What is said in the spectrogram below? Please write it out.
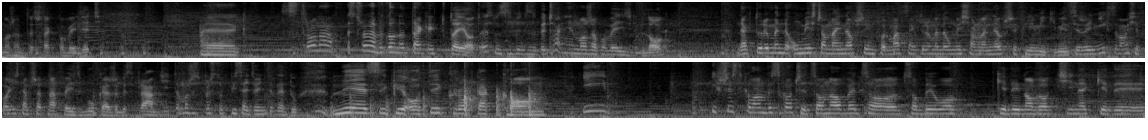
można też tak powiedzieć. E, Strona, strona wygląda tak jak tutaj, o, to jest zwy, zwyczajnie można powiedzieć blog, na którym będę umieszczał najnowsze informacje, na którym będę umieszczał najnowsze filmiki, więc jeżeli nie chce wam się wchodzić na przykład na Facebooka, żeby sprawdzić, to możecie po prostu pisać do internetu niesykyoty.com i, i wszystko wam wyskoczy, co nowe, co, co było, kiedy nowy odcinek, kiedy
